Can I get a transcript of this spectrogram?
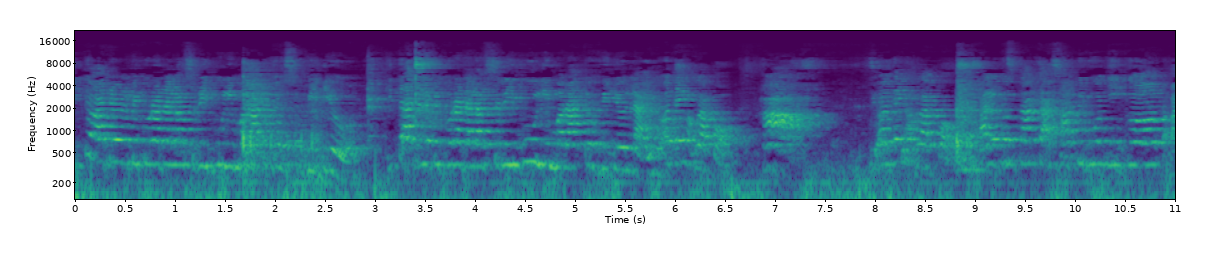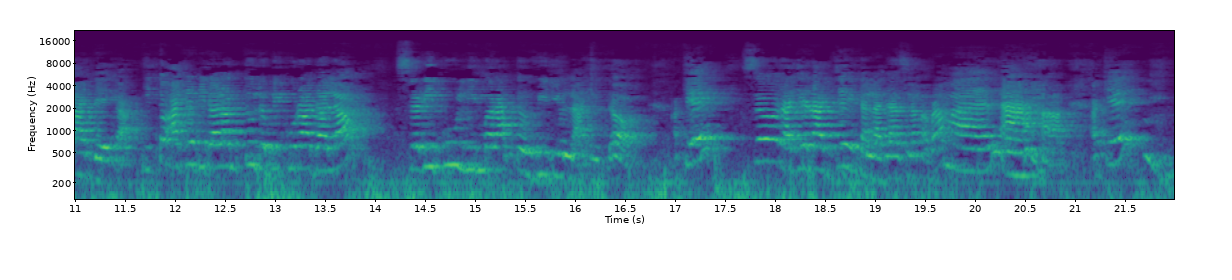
Kita ada lebih kurang dalam 1500 video. Kita ada lebih kurang dalam 1500 video live. You tengok berapa? Ha. You tengok berapa? Kalau kau setakat 1 2 3 tak ada kak. Kita ada di dalam tu lebih kurang dalam 1500 video live kita. Okey? So, raja-raja kalau dan selamat beramal. Ha. Okey?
